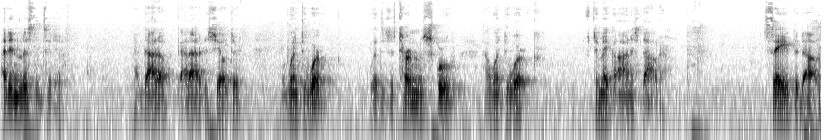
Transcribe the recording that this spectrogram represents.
I didn't listen to them. I got up, got out of the shelter, and went to work. Whether it's just turning a screw, I went to work to make an honest dollar. Saved the dollar,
